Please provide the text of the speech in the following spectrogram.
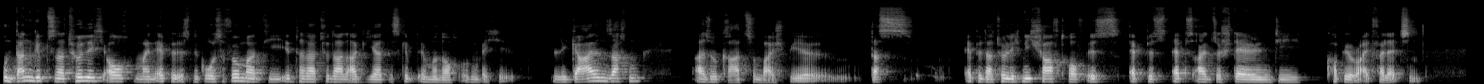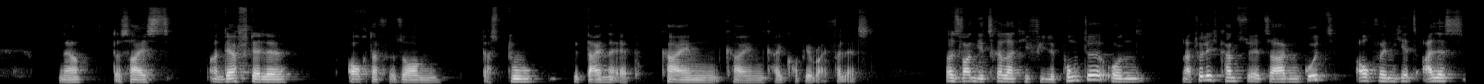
Und dann gibt es natürlich auch, mein Apple ist eine große Firma, die international agiert. Es gibt immer noch irgendwelche legalen Sachen. Also gerade zum Beispiel, dass Apple natürlich nicht scharf drauf ist, Apps, Apps einzustellen, die Copyright verletzen. Ja, das heißt, an der Stelle auch dafür sorgen, dass du mit deiner App kein, kein, kein Copyright verletzt. Das waren jetzt relativ viele Punkte und natürlich kannst du jetzt sagen, gut, auch wenn ich jetzt alles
